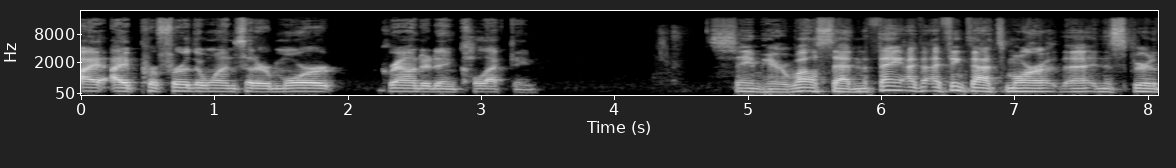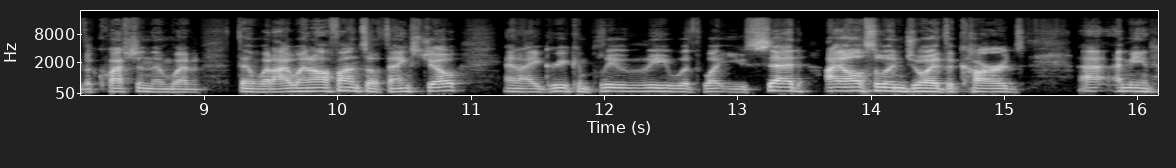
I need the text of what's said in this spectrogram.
I, I prefer the ones that are more grounded in collecting. Same here. Well said. And thing I, I think that's more uh, in the spirit of the question than when than what i went off on. So thanks joe. And i agree completely with what you said. I also enjoy the cards. Uh, i mean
